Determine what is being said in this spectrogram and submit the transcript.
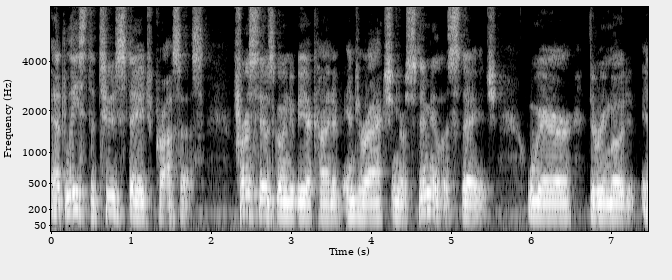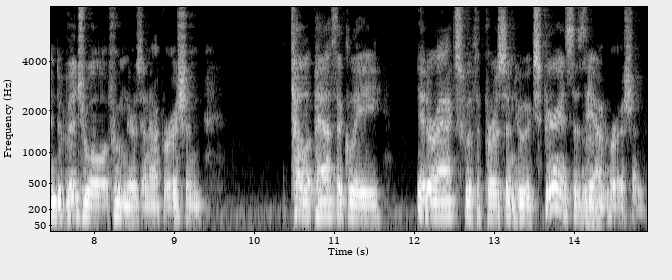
at least a two stage process. First, there's going to be a kind of interaction or stimulus stage where the remote individual of whom there's an apparition telepathically interacts with the person who experiences the mm-hmm. apparition.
